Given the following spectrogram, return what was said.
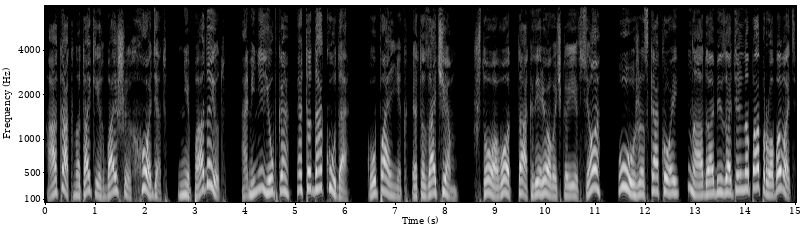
А как на таких больших ходят? Не падают? А мини-юбка — это докуда? Купальник — это зачем? Что, вот так веревочка и все?» Ужас какой! Надо обязательно попробовать.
